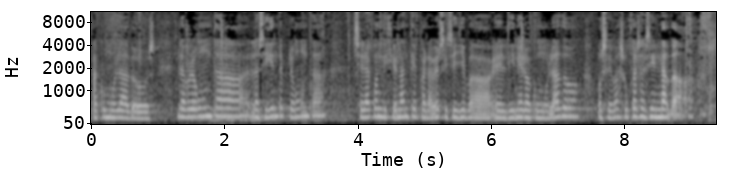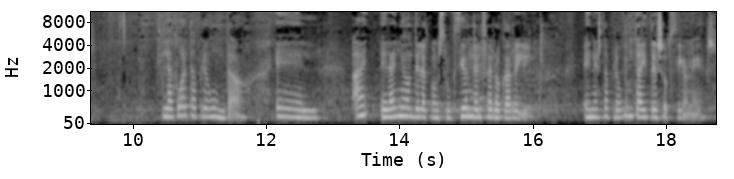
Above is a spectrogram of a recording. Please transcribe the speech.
acumulados. La pregunta, la siguiente pregunta será condicionante para ver si se lleva el dinero acumulado o se va a su casa sin nada. La cuarta pregunta. El, el año de la construcción del ferrocarril. En esta pregunta hay tres opciones.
